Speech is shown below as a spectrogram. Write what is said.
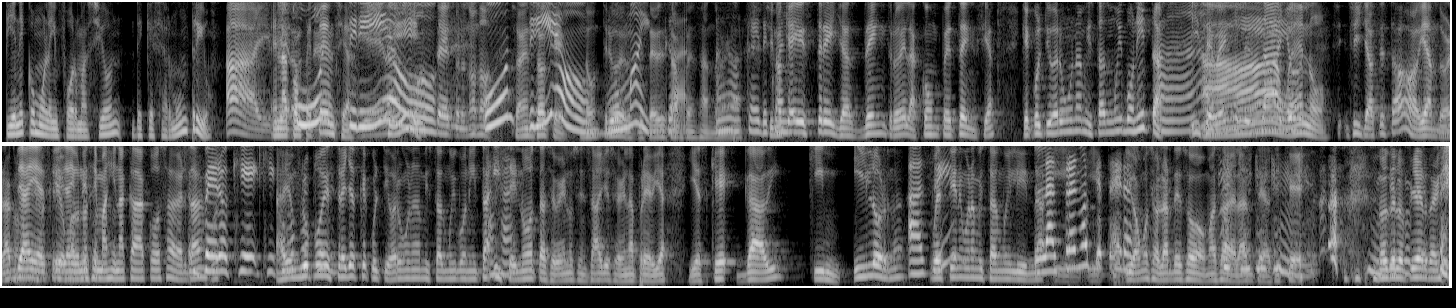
tiene como la información de que se armó un trío. Ay, En la competencia. Un trío. Sí. Usted, pero no, no. Un ¿saben trío. No un trío de Oh los que my ustedes están God. pensando, Ah, ¿verdad? ok, ¿de Sino que hay estrellas dentro de la competencia que cultivaron una amistad muy bonita. Ah. y se ven los Ah, ensayos. bueno. Sí, sí, ya usted estaba babeando, ¿verdad? De ahí es que de ahí uno se imagina cada cosa, ¿verdad? Pero que, que Hay ¿cómo un grupo que- de estrellas que cultivaron una amistad muy bonita y Ajá. se nota, se ve en los ensayos, se ve en la previa. Y es que Gaby, Kim y Lorna, ¿Ah, pues tienen una amistad muy linda. Las y- tres mosqueteras. Y, vamos a hablar de eso más adelante, así que no se lo pierdan.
